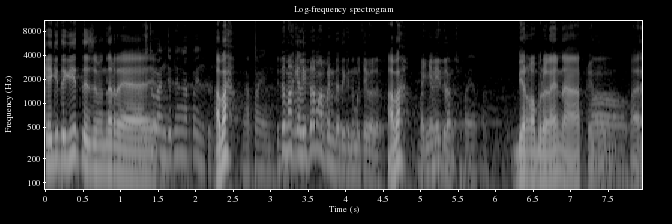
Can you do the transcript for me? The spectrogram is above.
Kayak gitu-gitu Terus itu sebenarnya. lanjutnya ngapain tuh? Apa? Ngapain? Itu pakai lip balm ngapain tadi ketemu cewek lo? Apa? Pengen itu. Supaya apa? Biar ngobrol enak gitu. Nggak-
